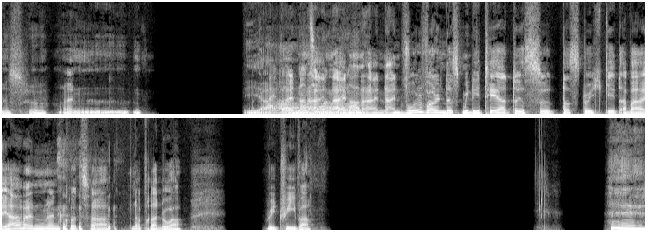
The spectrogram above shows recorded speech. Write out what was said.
ist äh, ein, Ja. Ein ein, ein, Zurückbringer. ein, ein, wohlwollendes Militär, das, äh, das durchgeht. Aber ja, ein, ein kurzer Labrador Retriever.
